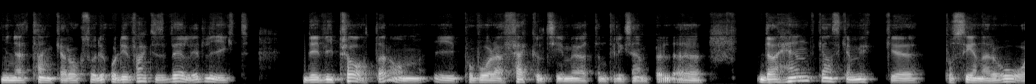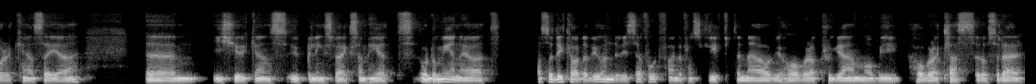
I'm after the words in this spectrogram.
mina tankar också. Och det, och det, är faktiskt väldigt likt det vi pratar om i, på våra faculty-möten till exempel. Eh, det har hänt ganska mycket på senare år kan jag säga Ehm, i kyrkans utbildningsverksamhet. Och då menar jag att Alltså det är klart att vi undervisar fortfarande från skrifterna och vi har våra program och vi har våra klasser och sådär.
